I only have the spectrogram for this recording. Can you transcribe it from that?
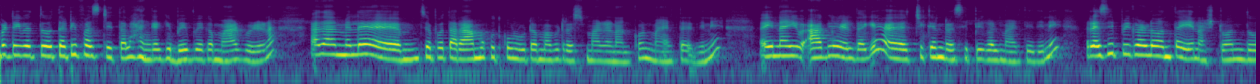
ಬಟ್ ಇವತ್ತು ತರ್ಟಿ ಫಸ್ಟ್ ಇತ್ತಲ್ಲ, ಹಾಗಾಗಿ ಬೇಗ ಬೇಗ ಮಾಡಿಬಿಡೋಣ. ಅದಾದಮೇಲೆ ಸ್ವಲ್ಪ ಹೊತ್ತು ಆರಾಮಾಗಿ ಕುತ್ಕೊಂಡು ಊಟ ಮಾಡಿಬಿಟ್ಟು ರೆಸ್ಟ್ ಮಾಡೋಣ ಅಂದ್ಕೊಂಡು ಮಾಡ್ತಾಯಿದ್ದೀನಿ ಇನ್ನು ಇವ್, ಆಗಲೇ ಹೇಳ್ದಾಗೆ ಚಿಕನ್ ರೆಸಿಪಿಗಳು ಮಾಡ್ತಿದ್ದೀನಿ ರೆಸಿಪಿಗಳು ಅಂತ ಏನು ಅಷ್ಟೊಂದು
